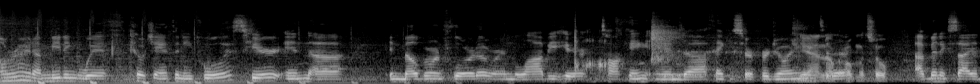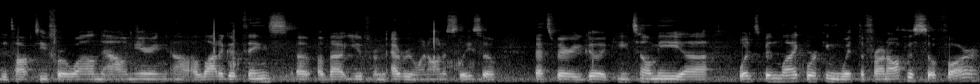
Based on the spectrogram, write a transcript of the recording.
All right, I'm meeting with Coach Anthony Pulis here in uh, in Melbourne, Florida. We're in the lobby here talking, and uh, thank you, sir, for joining us. Yeah, me no problem at all. I've been excited to talk to you for a while now. I'm hearing uh, a lot of good things uh, about you from everyone, honestly. So that's very good. Can you tell me uh, what it's been like working with the front office so far,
